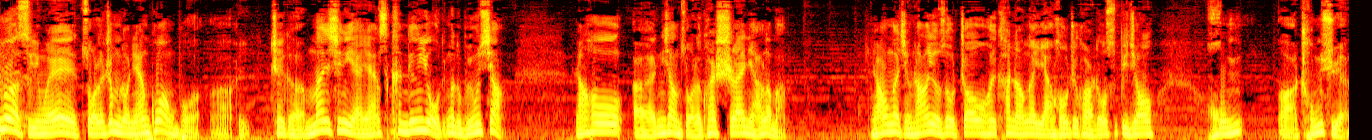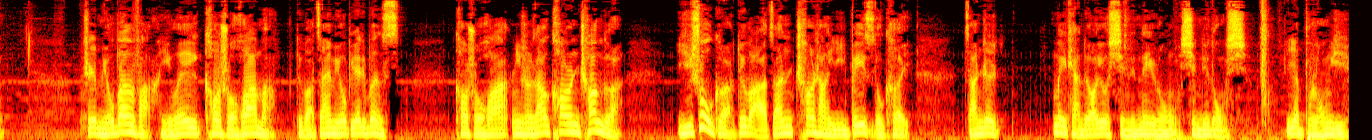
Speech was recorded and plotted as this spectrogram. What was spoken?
我是因为做了这么多年广播啊，这个慢性咽炎是肯定有的，我都不用想。然后，呃，你想做了快十来年了嘛？然后我经常有时候照，我会看到我咽喉这块都是比较红啊，充血。这也没有办法，因为靠说话嘛，对吧？咱也没有别的本事，靠说话。你说咱靠人唱歌，一首歌，对吧？咱唱上一辈子都可以。咱这每天都要有新的内容、新的东西，也不容易，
